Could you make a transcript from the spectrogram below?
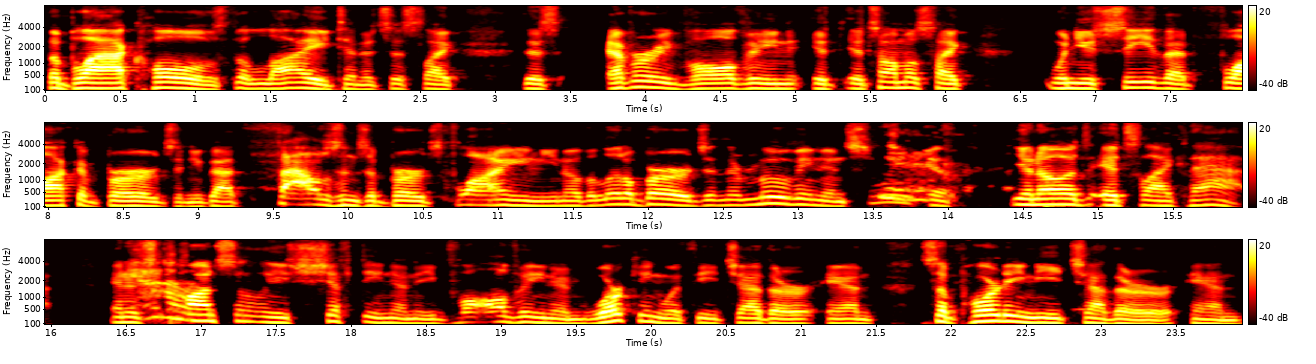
the black holes, the light. And it's just like this ever evolving. It, it's almost like when you see that flock of birds and you've got thousands of birds flying, you know, the little birds and they're moving and swinging, yeah. you know, it's, it's like that. And it's yeah. constantly shifting and evolving and working with each other and supporting each other and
